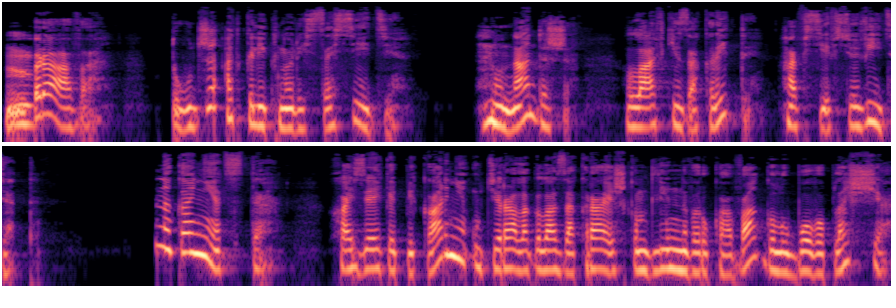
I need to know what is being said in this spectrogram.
«Браво!» Тут же откликнулись соседи. Ну надо же, лавки закрыты, а все все видят. Наконец-то! Хозяйка пекарни утирала глаза краешком длинного рукава голубого плаща,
